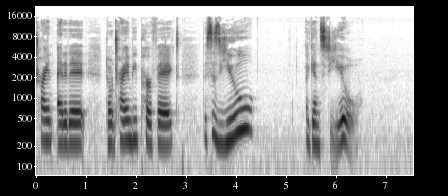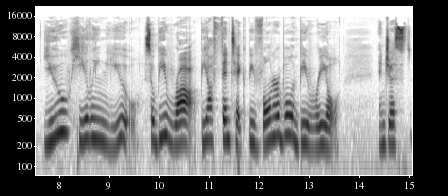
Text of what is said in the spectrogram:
try and edit it. Don't try and be perfect. This is you against you. You healing you. So be raw, be authentic, be vulnerable, and be real. And just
